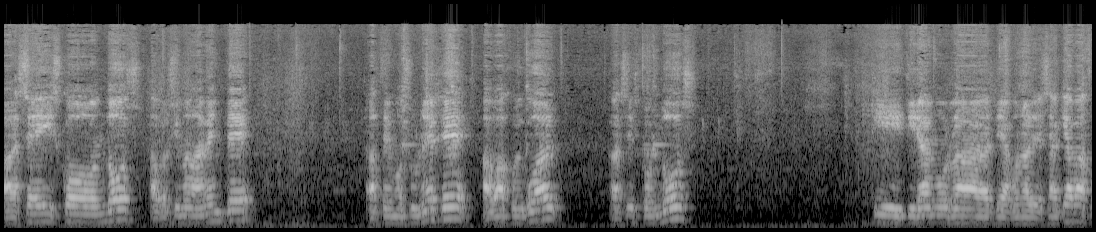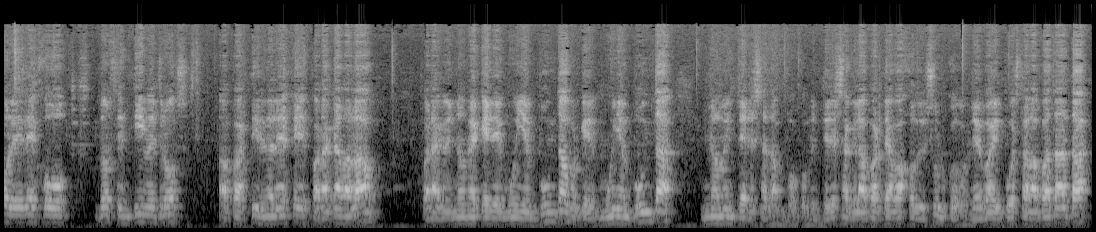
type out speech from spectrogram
A 6,2 aproximadamente. Hacemos un eje, abajo igual, a 6,2 y tiramos las diagonales. Aquí abajo le dejo 2 centímetros a partir del eje para cada lado, para que no me quede muy en punta, porque muy en punta no me interesa tampoco. Me interesa que la parte de abajo del surco, donde va a ir puesta la patata,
